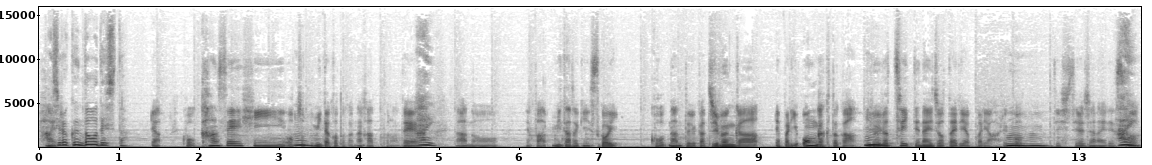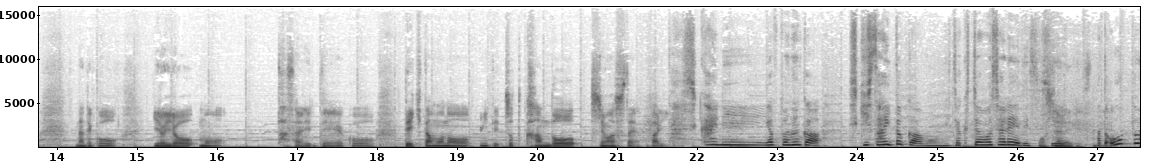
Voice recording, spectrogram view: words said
真城くんどうでした？やこう完成品をちょっと見たことがなかったので、はい。あのやっぱ見た時にすごいこうなんというか自分がやっぱり音楽とかいろいろついてない状態でやっぱりアフレコうんうんってしてるじゃないですか、はいなんでこういろいろもう足されてこうできたものを見てちょっと感動しましたやっぱり。確かに。やっぱなんか色彩とかもめちゃくちゃおしゃれですしね。あとオープ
